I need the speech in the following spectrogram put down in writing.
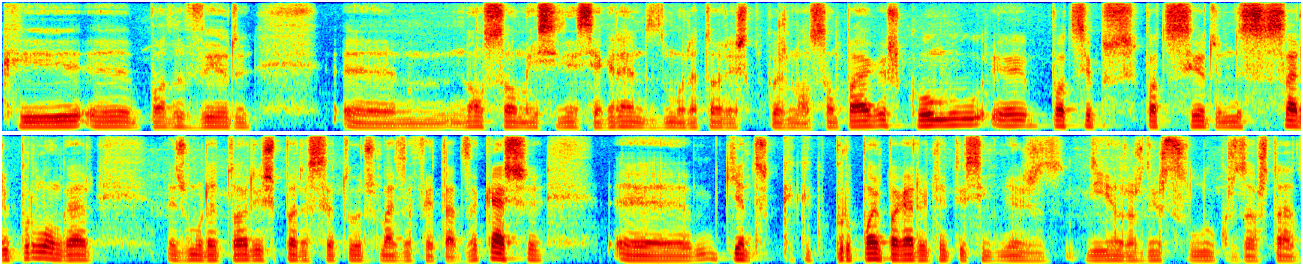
que eh, pode haver eh, não só uma incidência grande de moratórias que depois não são pagas, como eh, pode, ser, pode ser necessário prolongar as moratórias para setores mais afetados. A Caixa, que, entre- que- que propõe pagar 85 milhões de euros destes lucros ao Estado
